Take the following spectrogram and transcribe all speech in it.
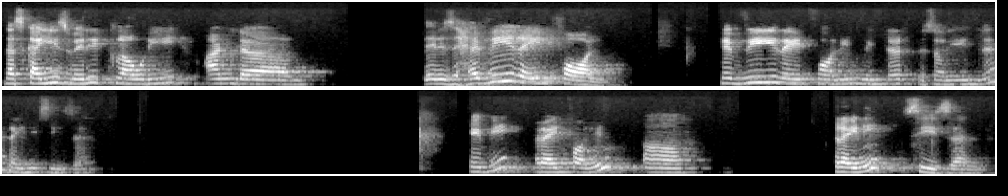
the sky is very cloudy and uh, there is heavy rainfall heavy rainfall in winter, sorry, in the rainy season. Heavy rainfall in uh, rainy season.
